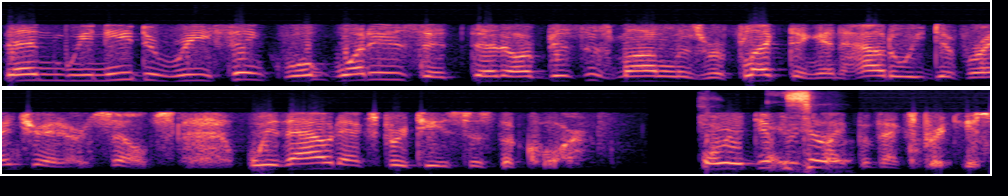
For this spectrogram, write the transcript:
then we need to rethink what what is it that our business model is reflecting, and how do we differentiate ourselves without expertise as the core, or a different so, type of expertise.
